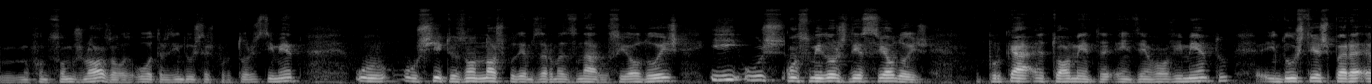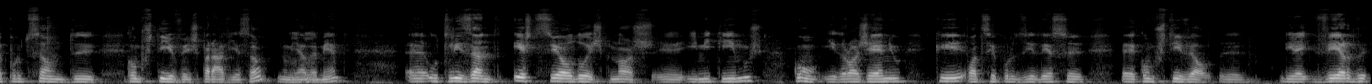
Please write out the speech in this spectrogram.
no fundo somos nós, ou outras indústrias produtoras de cimento, o, os sítios onde nós podemos armazenar o CO2 e os consumidores desse CO2 porque há atualmente em desenvolvimento indústrias para a produção de combustíveis para a aviação, nomeadamente, uhum. uh, utilizando este CO2 que nós uh, emitimos com hidrogênio que pode ser produzido esse uh, combustível, direi, verde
